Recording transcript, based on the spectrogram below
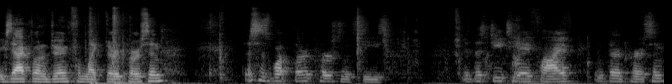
exactly what I'm doing from like third person. This is what third person sees. This GTA 5 in third person.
